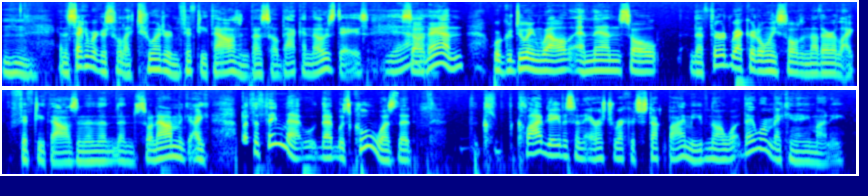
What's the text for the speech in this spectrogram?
and the second record sold like two hundred and fifty thousand. But so back in those days, Yeah. So then we're doing well, and then so the third record only sold another like fifty thousand, and then, then so now I'm. I, but the thing that that was cool was that Clive Davis and Arista Records stuck by me, even though I they weren't making any money.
